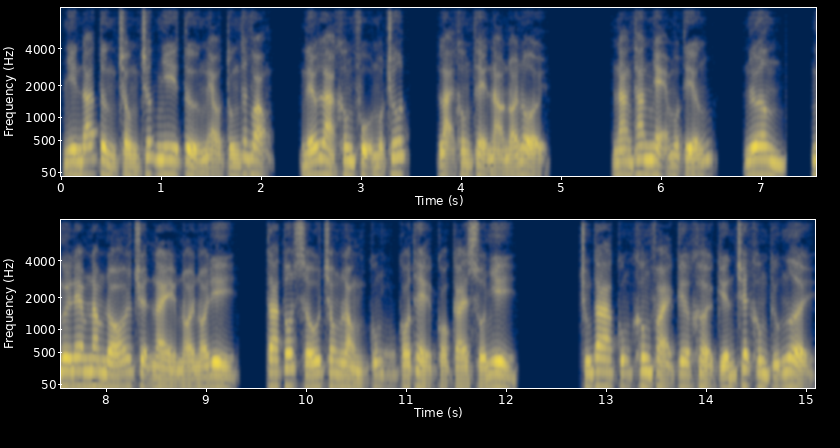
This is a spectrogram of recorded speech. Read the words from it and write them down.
Nhìn đã từng chồng trước nhi tử nghèo túng thất vọng, nếu là không phụ một chút, lại không thể nào nói nổi. Nàng than nhẹ một tiếng, nương, ngươi đem năm đó chuyện này nói nói đi, ta tốt xấu trong lòng cũng có thể có cái số nhi. Chúng ta cũng không phải kia khởi kiến chết không cứu người,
